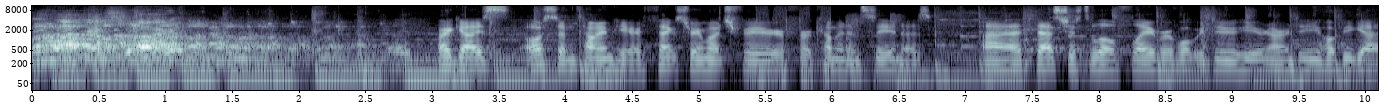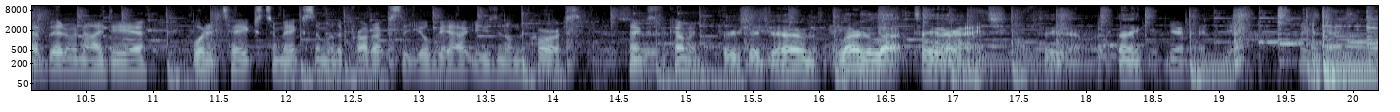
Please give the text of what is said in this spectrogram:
left it short. All right, guys, awesome time here. Thanks very much for, for coming and seeing us. Uh, that's just a little flavor of what we do here in R&D. Hope you got a bit of an idea what it takes to make some of the products that you'll be out using on the course. Yes, Thanks for coming. Appreciate you having us. Learned a lot, tell you All that right. much. Tell you that much. Thank you. Yeah, man. Yeah. Thanks, guys.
